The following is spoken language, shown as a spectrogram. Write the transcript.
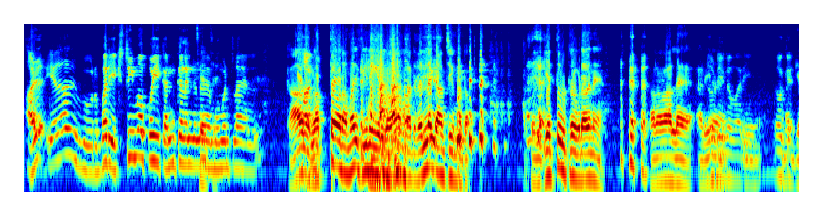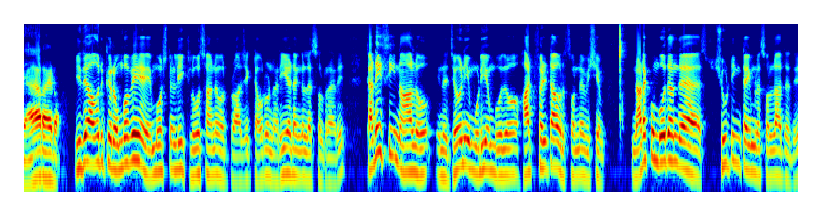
அழ ஏதாவது ஒரு மாதிரி எக்ஸ்ட்ரீமா போய் கண் கலங்குன. மூமெண்ட்லாம் காதுல ரத்தம் வர மாதிரி ஃபீலிங் இருக்கும் பட் வெளில காமிச்சிக்க மாட்டோம். கொஞ்சம் கெத்து விட்டுற கூடாதுன்னு. பரவாயில்ல அப்படின்னு. மாதிரி. ஓகே கேர் ஆயிடும். இது அவருக்கு ரொம்பவே எமோஷ்னலி க்ளோஸான ஒரு ப்ராஜெக்ட் அவரும் நிறைய இடங்கள்ல சொல்றாரு. கடைசி நாளோ இந்த ஜேர்னி முடியும் போதோ ஹார்ட்ஃபெல்ட்டா அவர் சொன்ன விஷயம். நடக்கும்போது அந்த ஷூட்டிங் டைம்ல சொல்லாதது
